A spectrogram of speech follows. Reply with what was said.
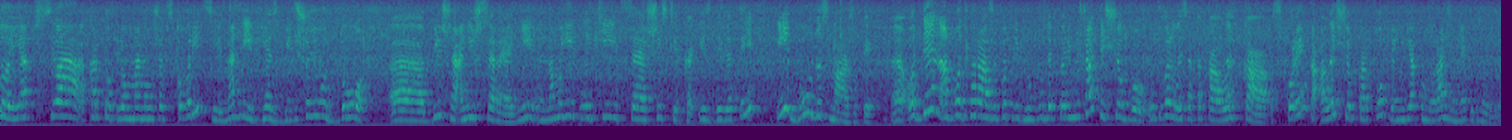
Як вся картопля у мене вже в сковорідці, нагрів я збільшую до е, більше аніж середній. На моїй плиті це шестірка із 9 і буду смажити. Е, один або два рази потрібно буде перемішати, щоб утворилася така легка скоринка, але щоб картопля ні в якому разі не підгоріла.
